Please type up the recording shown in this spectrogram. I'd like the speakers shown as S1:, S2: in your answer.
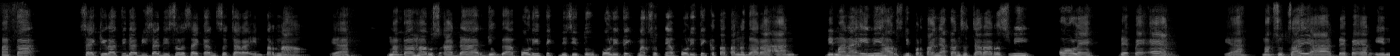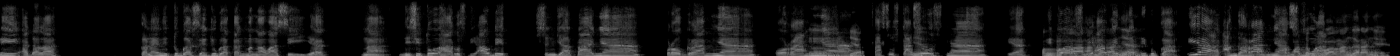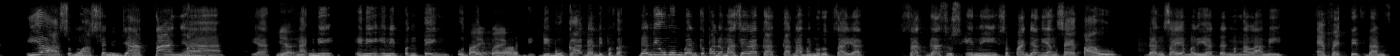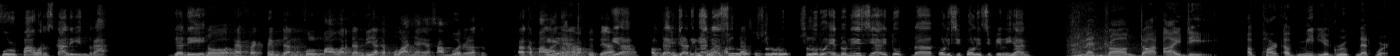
S1: maka saya kira tidak bisa diselesaikan secara internal, ya. Maka harus ada juga politik di situ. Politik maksudnya politik ketatanegaraan, di mana ini harus dipertanyakan secara resmi oleh DPR, ya. Maksud saya DPR ini adalah karena ini tugasnya juga kan mengawasi, ya. Nah, di situ harus diaudit senjatanya, programnya, orangnya,
S2: Hmm, ya.
S1: kasus-kasusnya, ya. Itu harus diaudit
S2: anggarannya.
S1: dan dibuka. Iya, anggarannya
S2: Termasuk
S1: semua.
S2: pengelolaan anggarannya ya.
S1: Iya, semua senjatanya, ya.
S2: Iya.
S1: Nah, ini ini ini penting untuk
S2: Baik, baik.
S1: di- dibuka dan diperta dan diumumkan kepada masyarakat karena menurut saya Satgasus ini sepanjang yang saya tahu dan saya melihat dan mengalami efektif dan full power sekali Indra. Jadi
S2: No, efektif dan full power dan dia ketuanya ya, Sambo adalah kepalanya
S1: Iya,
S2: ya waktu itu ya.
S1: iya
S2: Oke,
S1: dan jaringannya seluruh seluruh seluruh Indonesia itu eh, polisi-polisi pilihan.
S3: Medcom.id, a part of Media Group Network.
